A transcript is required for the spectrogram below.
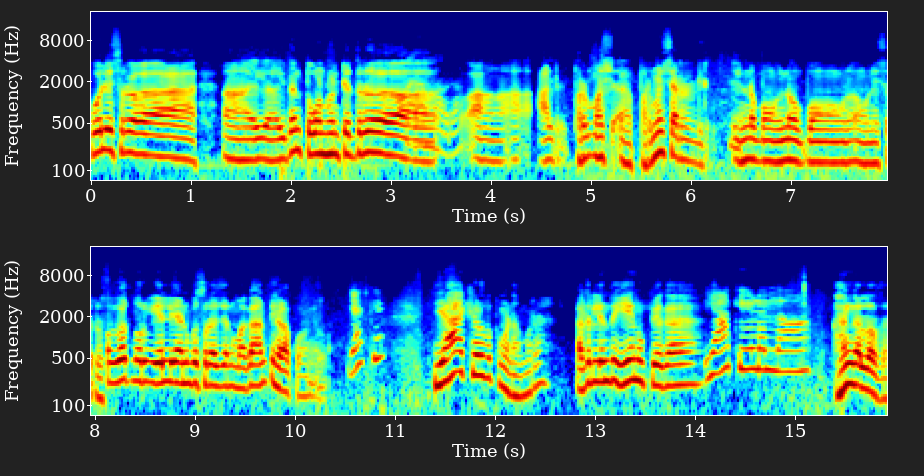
ಪೊಲೀಸರು ಇದನ್ನು ತೊಗೊಂಡು ಹೊಂಟಿದ್ರು ಅಲ್ರಿ ಪರಮೇಶ್ ಪರಮೇಶ್ವರ ಅಲ್ರಿ. ಇನ್ನೊಬ್ಬ ಇನ್ನೊಬ್ಬ ಅವನ ಹೆಸರು. ಇವತ್ತಿನವ್ರಿಗೆ ಎಲ್ಲಿ ಎನ್ ರಾಜನ್ ಮಗ ಅಂತ ಹೇಳಕ್ ಹೋಗಂಗಿಲ್ಲ ಯಾಕೆ? ಯಾಕೆ ಹೇಳ್ಬೇಕು ಮೇಡಮ್ರ ಅದ್ರಲ್ಲಿಂದ ಏನು ಉಪಯೋಗ? ಯಾಕೆ ಹೇಳಲ್ಲ? ಹಂಗಲ್ಲ ಅದ.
